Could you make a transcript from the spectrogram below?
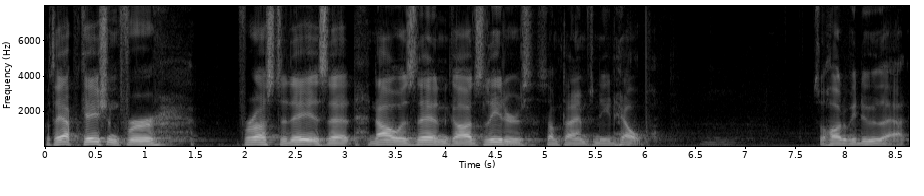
But the application for, for us today is that now as then, God's leaders sometimes need help. So, how do we do that?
